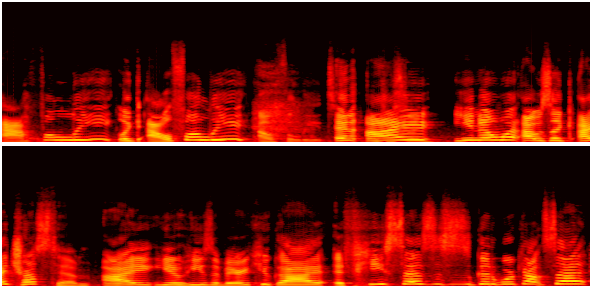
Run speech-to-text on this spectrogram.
Athlete, like Alphalete. Alpha Elite. And I, you know what? I was like, I trust him. I, you know, he's a very cute guy. If he says this is a good workout set,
